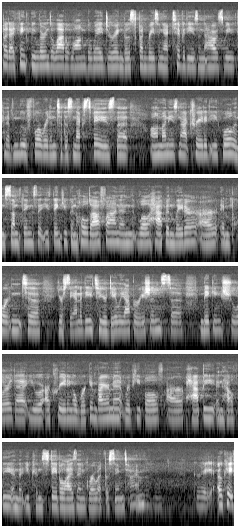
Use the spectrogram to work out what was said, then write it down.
But I think we learned a lot along the way during those fundraising activities. And now, as we kind of move forward into this next phase, that all money's not created equal, and some things that you think you can hold off on and will happen later are important to your sanity, to your daily operations, to making sure that you are creating a work environment where people are happy and healthy and that you can stabilize and grow at the same time. Mm-hmm. Great. Okay,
